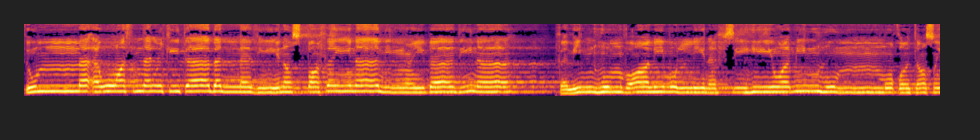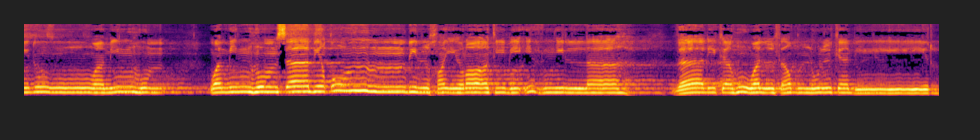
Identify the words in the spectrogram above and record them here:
ثم أورثنا الكتاب الذين اصطفينا من عبادنا فمنهم ظالم لنفسه ومنهم مقتصد ومنهم ومنهم سابق بالخيرات بإذن الله. ذلك هو الفضل الكبير.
